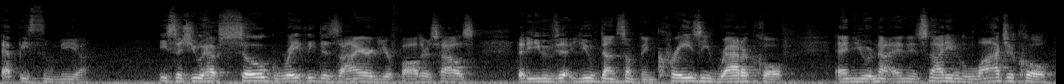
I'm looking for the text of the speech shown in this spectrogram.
epithumia. He says, You have so greatly desired your father's house that you've, you've done something crazy, radical, and you're not, and it's not even logical,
